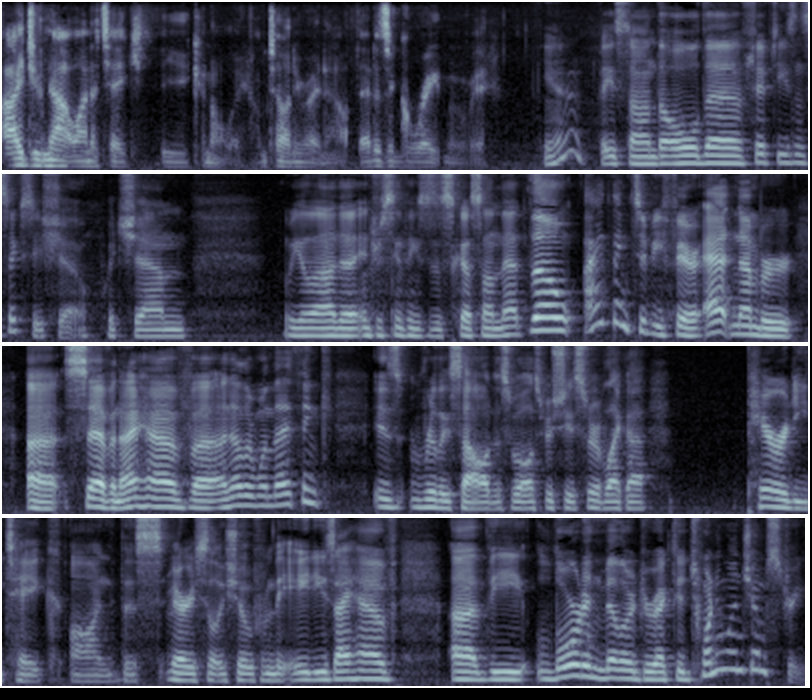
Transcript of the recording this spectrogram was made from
I do not want to take the cannoli. I'm telling you right now. That is a great movie. Yeah, based on the old uh, 50s and 60s show, which um, we got a lot of interesting things to discuss on that. Though, I think to be fair, at number uh, seven, I have uh, another one that I think is really solid as well, especially sort of like a parody take on this very silly show from the 80s. I have uh, the Lord and Miller directed 21 Jump Street.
